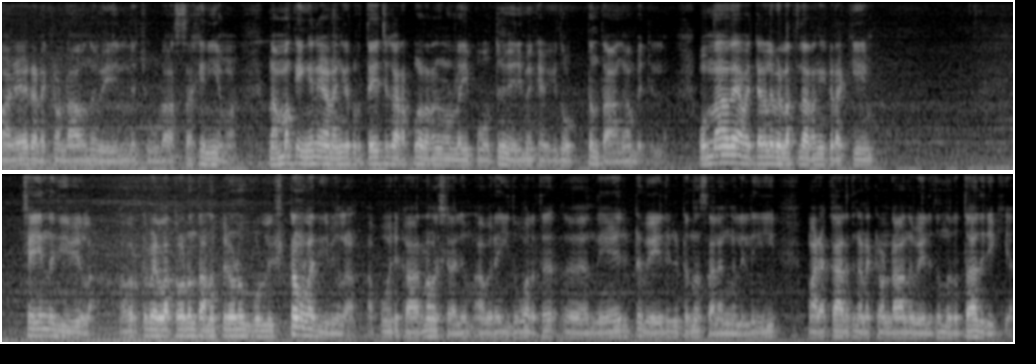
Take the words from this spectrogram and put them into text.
മഴയുടെ ഇടയ്ക്ക് ഉണ്ടാകുന്ന വെയിലിന്റെ ചൂട് അസഹനീയമാണ്. നമുക്ക് ഇങ്ങനെയാണെങ്കിൽ പ്രത്യേകിച്ച് കറുപ്പ് കളറുകളുള്ള ഈ പോത്തിന് വരുമ്പോഴൊക്കെ ഇത് ഒട്ടും താങ്ങാൻ പറ്റില്ല. ഒന്നാമതെ അവറ്റകൾ വെള്ളത്തിൽ ഇറങ്ങി കിടക്കുകയും ചെയ്യുന്ന ജീവികളാണ്. അവർക്ക് വെള്ളത്തോടും തണുപ്പിനോടും കൂടുതൽ ഇഷ്ടമുള്ള ജീവികളാണ്. അപ്പോൾ ഒരു കാരണവശാലും അവരെ ഇതുപോലത്തെ നേരിട്ട് വെയിൽ കിട്ടുന്ന സ്ഥലങ്ങളിൽ ഈ മഴക്കാലത്തിനിടയ്ക്ക് ഉണ്ടാകുന്ന വെയിലത്ത് നിർത്താതിരിക്കുക.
